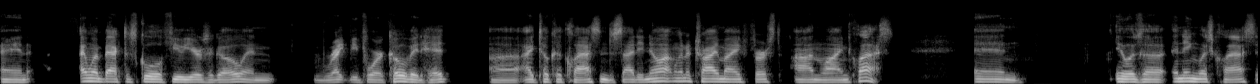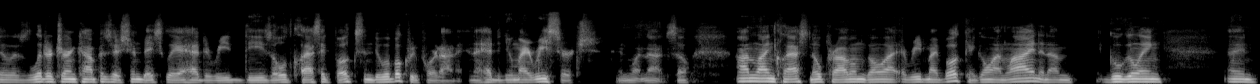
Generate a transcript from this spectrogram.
and I went back to school a few years ago and right before COVID hit, uh, I took a class and decided, no, I'm going to try my first online class. And it was a, an English class. It was literature and composition. Basically, I had to read these old classic books and do a book report on it. And I had to do my research and whatnot. So, online class, no problem. Go I read my book. I go online and I'm Googling and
